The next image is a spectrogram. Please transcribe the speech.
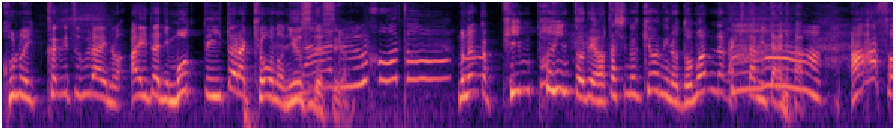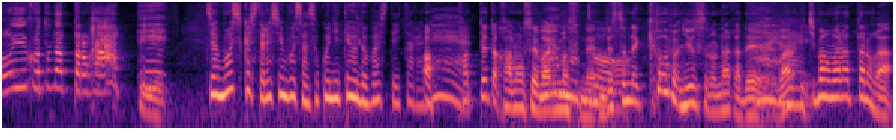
この1か月ぐらいの間に持っていたら今日のニュースですよ。なるほど。もうなんかピンポイントで私の興味のど真ん中来たみたいなああそういうことだったのかっていう。じゃあもしかしたら辛坊さんそこに手を伸ばしていたらね。買ってた可能性はありますね。でそのね今日のニュースの中で、はいはい、一番笑ったのが、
